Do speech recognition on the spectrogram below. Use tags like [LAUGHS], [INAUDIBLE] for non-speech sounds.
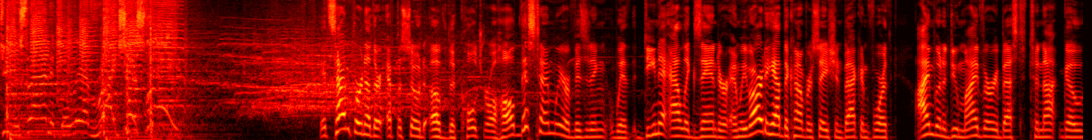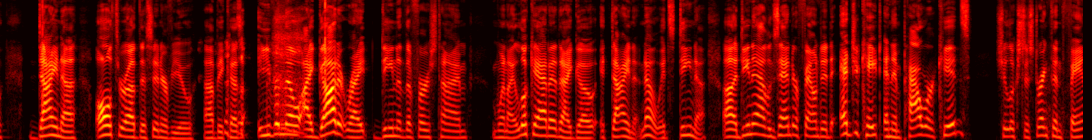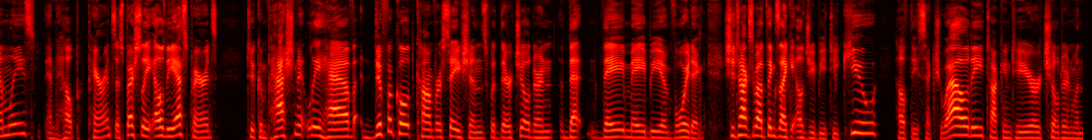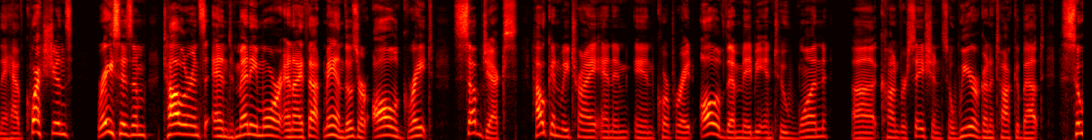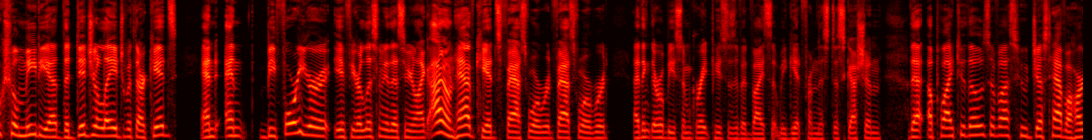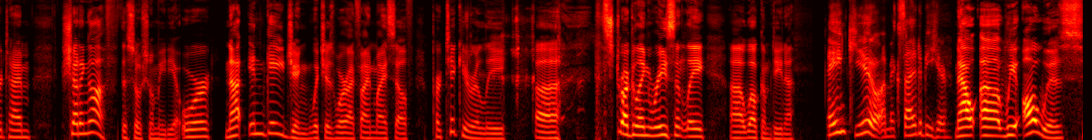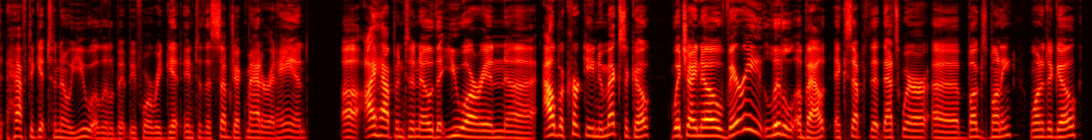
It's time for another episode of the Cultural Hall. This time we are visiting with Dina Alexander, and we've already had the conversation back and forth. I'm going to do my very best to not go Dina all throughout this interview uh, because [LAUGHS] even though I got it right, Dina, the first time, when I look at it, I go, it Dinah. No, it's Dina. Uh, Dina Alexander founded Educate and Empower Kids. She looks to strengthen families and help parents, especially LDS parents, to compassionately have difficult conversations with their children that they may be avoiding. She talks about things like LGBTQ, healthy sexuality, talking to your children when they have questions, racism, tolerance, and many more. And I thought, man, those are all great subjects. How can we try and in- incorporate all of them maybe into one uh, conversation? So we are going to talk about social media, the digital age with our kids. And and before you're if you're listening to this and you're like, I don't have kids, fast forward, fast forward. I think there will be some great pieces of advice that we get from this discussion that apply to those of us who just have a hard time shutting off the social media or not engaging, which is where I find myself particularly uh, [LAUGHS] struggling recently. Uh, welcome, Dina. Thank you. I'm excited to be here. Now, uh, we always have to get to know you a little bit before we get into the subject matter at hand. Uh, I happen to know that you are in uh, Albuquerque, New Mexico, which I know very little about, except that that's where uh, Bugs Bunny wanted to go.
